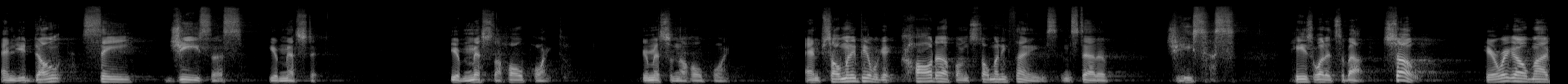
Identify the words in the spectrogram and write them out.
and you don't see Jesus, you missed it. You missed the whole point. You're missing the whole point. And so many people get caught up on so many things instead of Jesus. He's what it's about. So, here we go, my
